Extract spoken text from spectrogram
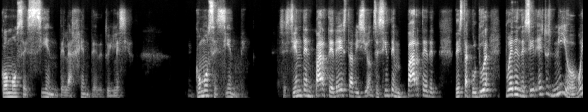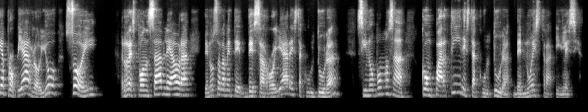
cómo se siente la gente de tu iglesia. ¿Cómo se sienten? ¿Se sienten parte de esta visión? ¿Se sienten parte de, de esta cultura? Pueden decir, esto es mío, voy a apropiarlo. Yo soy responsable ahora de no solamente desarrollar esta cultura, sino vamos a compartir esta cultura de nuestra iglesia.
